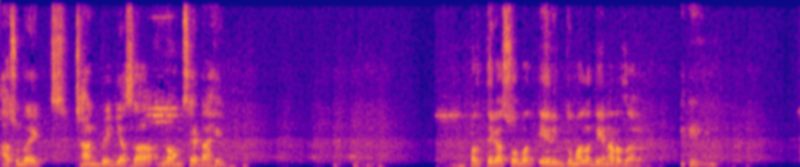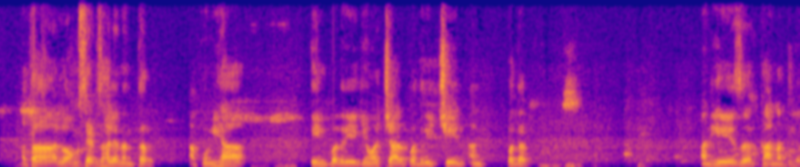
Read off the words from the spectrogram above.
हा सुद्धा एक छानपैकी असा लॉंग सेट आहे. प्रत्येकासोबत एअरिंग तुम्हाला देणारच आहे. आता लॉंग सेट झाल्यानंतर आपण ह्या तीन पदरी किंवा चार पदरी चेन आणि पदक. आणि हे याचं कानातलं.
